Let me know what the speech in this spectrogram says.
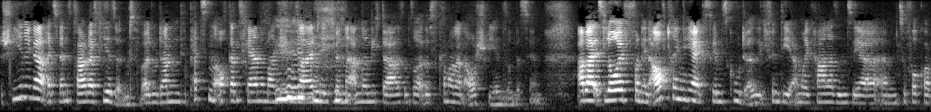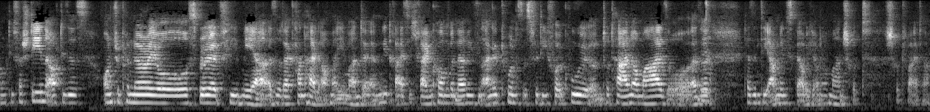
schwieriger, als wenn es drei oder vier sind, weil du dann, die petzen auch ganz gerne mal gegenseitig, wenn der andere nicht da ist und so, also das kann man dann ausspielen so ein bisschen. Aber es läuft von den Aufträgen her extrem gut, also ich finde, die Amerikaner sind sehr ähm, zuvorkommend, die verstehen auch dieses Entrepreneurial Spirit viel mehr. Also da kann halt auch mal jemand, der irgendwie 30 reinkommt mit einer riesen Agentur und das ist für die voll cool und total normal so. Also ja. da sind die Amis, glaube ich, auch nochmal einen Schritt, Schritt weiter.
